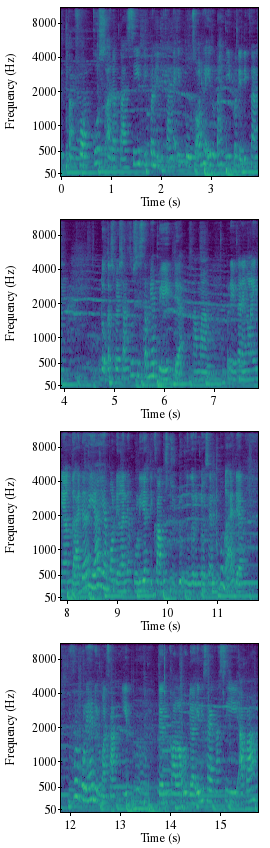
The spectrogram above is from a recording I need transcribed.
gitu ya. fokus adaptasi di pendidikannya itu. Soalnya itu tadi pendidikan dokter spesialis itu sistemnya beda sama pendidikan yang lainnya. Nggak ada ya yang modelannya kuliah di kampus duduk dengerin dosen itu nggak ada. Full kuliahnya di rumah sakit. Hmm. dan kalau udah ini saya kasih apa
